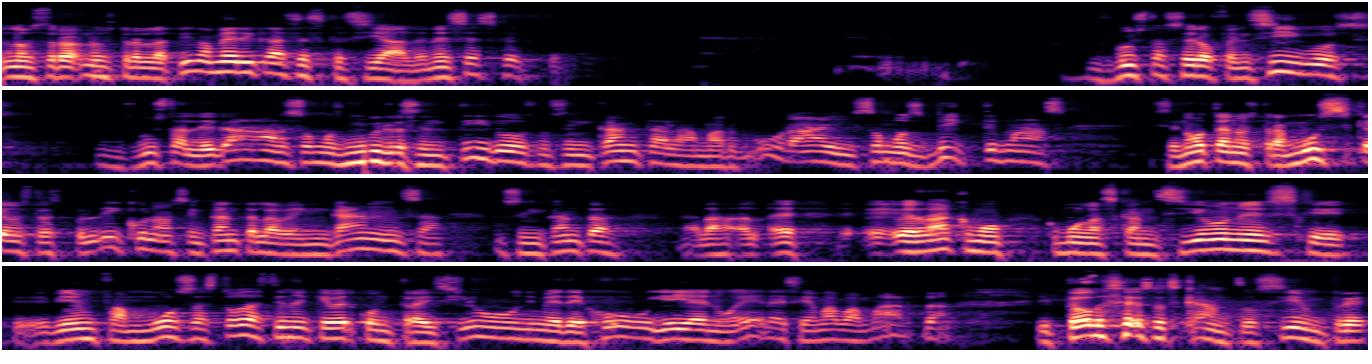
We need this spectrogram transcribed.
nuestra, nuestra Latinoamérica es especial en ese aspecto. Nos gusta ser ofensivos, nos gusta alegar, somos muy resentidos, nos encanta la amargura y somos víctimas. Se nota nuestra música, nuestras películas, nos encanta la venganza, nos encanta, eh, eh, ¿verdad? Como, como las canciones que, bien famosas, todas tienen que ver con traición y me dejó y ella no era y se llamaba Marta. Y todos esos cantos siempre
